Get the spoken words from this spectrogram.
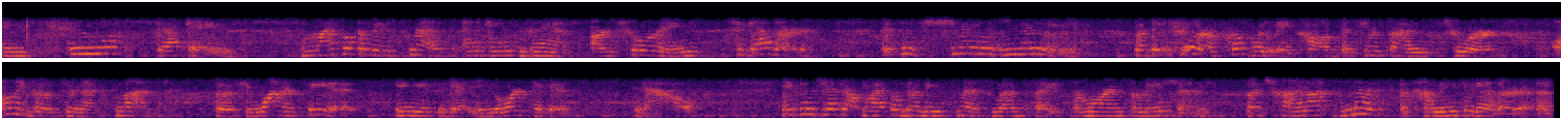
In two decades, Michael W. Smith and Amy Grant are touring together. This is huge news. But the tour, appropriately called the Two Friends Tour, only goes through next month. So if you want to see it, you need to get your tickets now. You can check out Michael W. Smith's website for more information, but try not to miss the coming together of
